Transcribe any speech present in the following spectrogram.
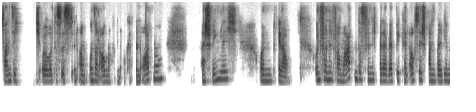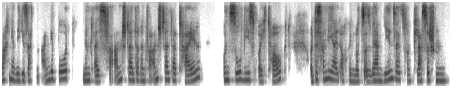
20 Euro, das ist in unseren Augen noch in Ordnung, erschwinglich. Und genau. Und von den Formaten, das finde ich bei der Webweek auch sehr spannend, weil wir machen ja, wie gesagt, ein Angebot, nimmt als Veranstalterin, Veranstalter teil und so, wie es euch taugt. Und das haben die halt auch genutzt. Also wir haben jenseits von klassischen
